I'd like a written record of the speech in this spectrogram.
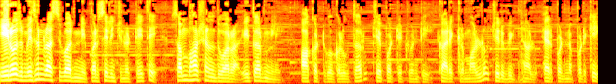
ఈ రోజు మిథున రాశి వారిని పరిశీలించినట్టయితే సంభాషణల ద్వారా ఇతరుల్ని ఆకట్టుకోగలుగుతారు. చేపట్టేటువంటి కార్యక్రమాల్లో చిరు విఘ్నాలు ఏర్పడినప్పటికీ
